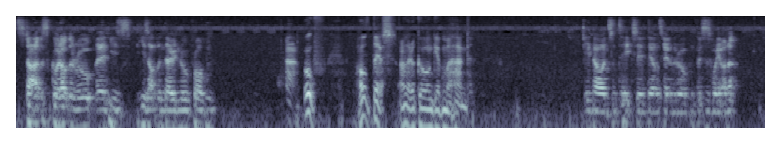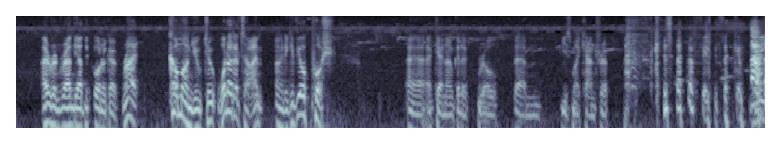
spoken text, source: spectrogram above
starts going up the rope, and he's he's up and down, no problem. Ah, oof. Hold this. I'm going to go and give him a hand. He nods and takes it the other side of the rope and puts his weight on it. I run round the other corner and go, right, come on, you two, one at a time. I'm going to give you a push. Uh, again, I'm going to roll, um, use my cantrip. because I have a feeling they can read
